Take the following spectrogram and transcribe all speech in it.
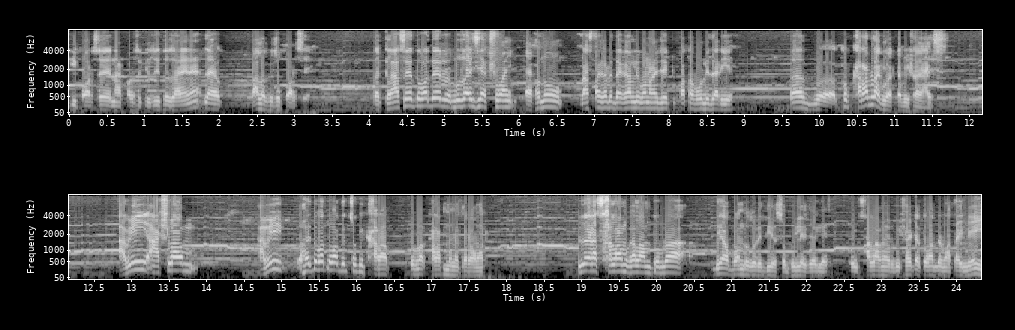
কি করছে, না করছে, কিছুই তো জানি না। যাই হোক, ভালো কিছু করছে। তা ক্লাসে তোমাদের বুঝাইছি এক সময় এখনও রাস্তাঘাটে দেখা হলে মনে হয় যে একটু কথা বলি দাঁড়িয়ে। তা, খুব খারাপ লাগল একটা বিষয় আইস আমি আসলাম, আমি হয়তো বা তোমাদের চোখে খারাপ, তোমরা খারাপ মনে করো আমার। একটা সালাম কালাম তোমরা দেওয়া বন্ধ করে দিয়েছ ভুলে গেলে। ওই সালামের বিষয়টা তোমাদের মাথায় নেই।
